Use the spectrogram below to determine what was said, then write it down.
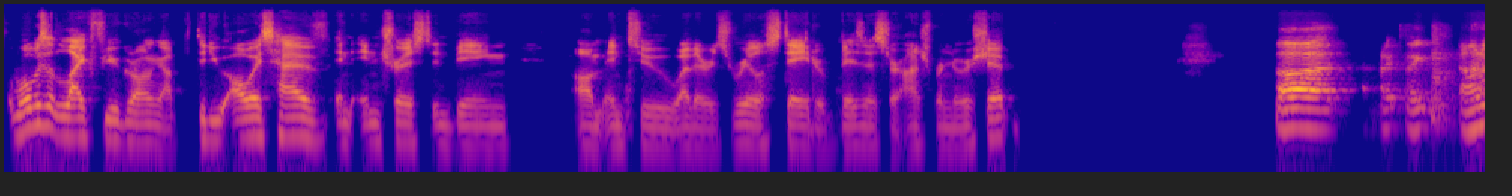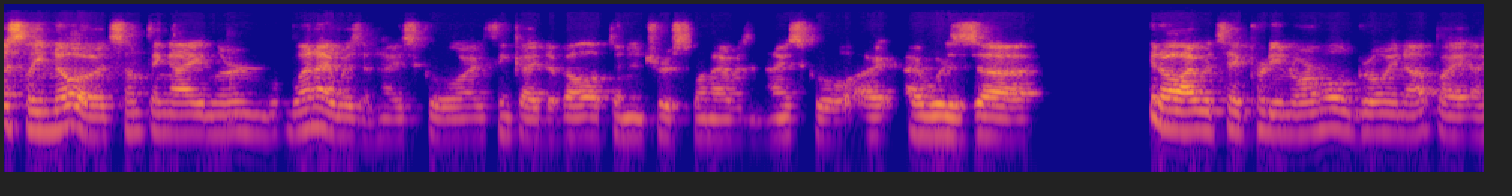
what was it like for you growing up? Did you always have an interest in being um, into whether it's real estate or business or entrepreneurship? Uh, I, honestly no. It's something I learned when I was in high school. I think I developed an interest when I was in high school. I, I was, uh, you know, I would say pretty normal growing up. I, I,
